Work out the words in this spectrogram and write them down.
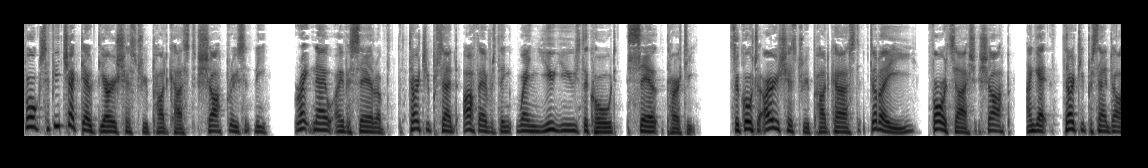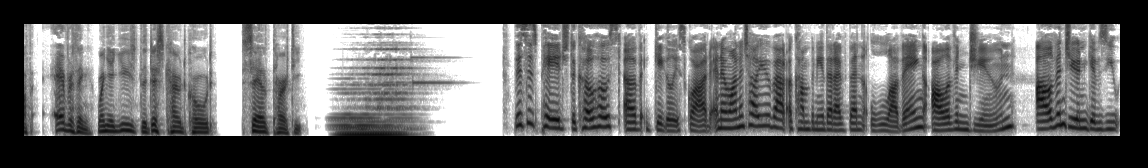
Folks, have you checked out the Irish History Podcast shop recently? Right now, I have a sale of 30% off everything when you use the code SALE30. So go to irishhistorypodcast.ie forward slash shop and get 30% off everything when you use the discount code SALE30. This is Paige, the co-host of Giggly Squad, and I want to tell you about a company that I've been loving, Olive and June. Olive and June gives you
